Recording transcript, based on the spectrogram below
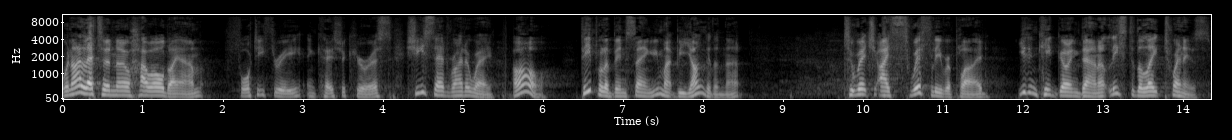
When I let her know how old I am, 43 in case you're curious, she said right away, Oh, people have been saying you might be younger than that. To which I swiftly replied, You can keep going down, at least to the late 20s.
